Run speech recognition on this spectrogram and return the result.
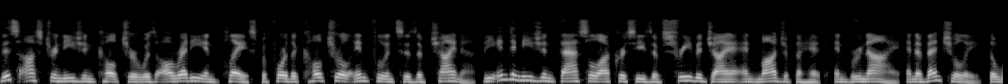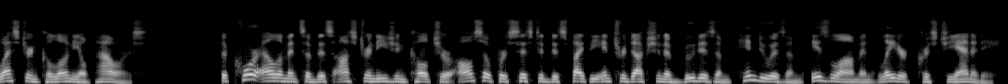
This Austronesian culture was already in place before the cultural influences of China, the Indonesian thalassocracies of Srivijaya and Majapahit, and Brunei, and eventually, the Western colonial powers. The core elements of this Austronesian culture also persisted despite the introduction of Buddhism, Hinduism, Islam and, later, Christianity.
